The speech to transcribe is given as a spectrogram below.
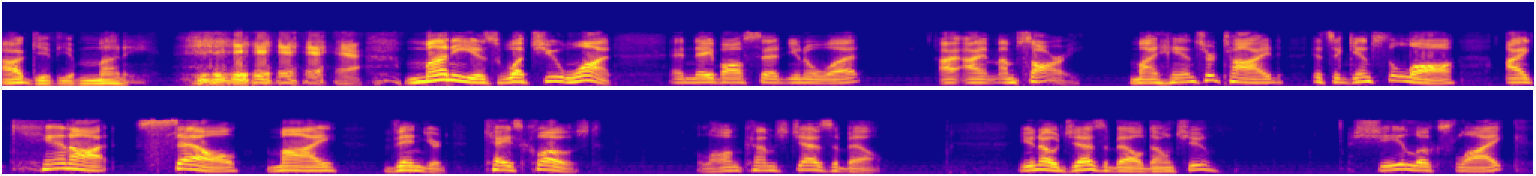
I'll give you money. money is what you want. And Nabal said, you know what? I, I'm, I'm sorry. My hands are tied. It's against the law. I cannot sell my vineyard. Case closed. Along comes Jezebel. You know Jezebel, don't you? She looks like,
